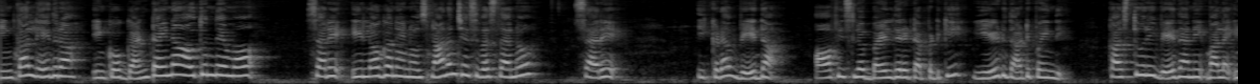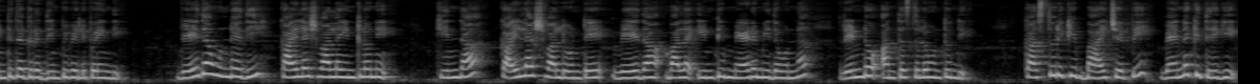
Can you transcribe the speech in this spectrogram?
ఇంకా లేదురా ఇంకో గంట అయినా అవుతుందేమో. సరే ఈలోగా నేను స్నానం చేసి వస్తాను. సరే. ఇక్కడ వేద ఆఫీస్లో బయలుదేరేటప్పటికి ఏడు దాటిపోయింది. కస్తూరి వేదాని వాళ్ళ ఇంటి దగ్గర దింపి వెళ్ళిపోయింది. వేద ఉండేది కైలాష్ వాళ్ళ ఇంట్లోనే. కింద కైలాష్ వాళ్ళు ఉంటే వేద వాళ్ళ ఇంటి మేడ మీద ఉన్న రెండో అంతస్తులో ఉంటుంది. కస్తూరికి బాయ్ చెప్పి వెనక్కి తిరిగి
